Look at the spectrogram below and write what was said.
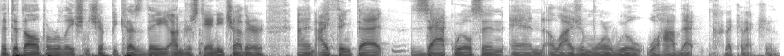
that develop a relationship because they understand each other. And I think that Zach Wilson and Elijah Moore will will have that kind of connection.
